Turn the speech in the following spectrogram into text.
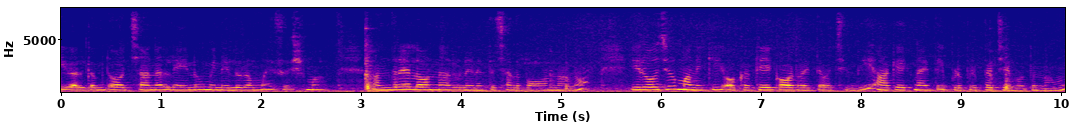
అందరికీ వెల్కమ్ టు అవర్ ఛానల్. నేను మీ నెల్లూరు అమ్మాయి సుష్మా. అందరూ ఎలా ఉన్నారు? నేనైతే చాలా బాగున్నాను. ఈరోజు మనకి ఒక కేక్ ఆర్డర్ అయితే వచ్చింది. ఆ కేక్ని అయితే ఇప్పుడు ప్రిపేర్ చేయబోతున్నాము.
